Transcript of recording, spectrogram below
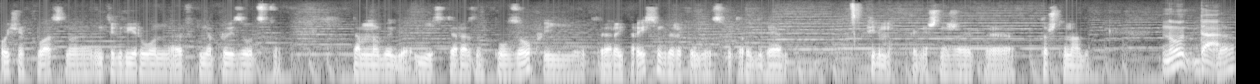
очень классно интегрирован в кинопроизводство. Там много есть разных ползов, и вот Ray Tracing даже появился, который для фильмов, конечно же, это то, что надо. Ну, да. да.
